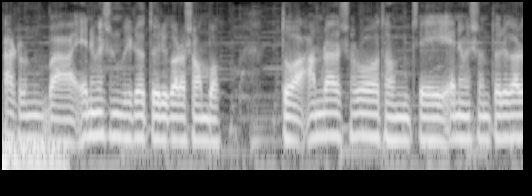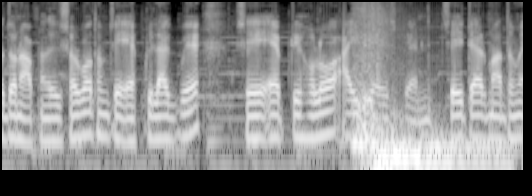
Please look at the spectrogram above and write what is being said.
কার্টুন বা অ্যানিমেশন ভিডিও তৈরি করা সম্ভব। তো আমরা সর্বপ্রথম যে অ্যানিমেশন তৈরি করার জন্য আপনাদের সর্বপ্রথম যে অ্যাপটি লাগবে, সেই অ্যাপটি হলো আইডিয়া স্প্যান যেটার মাধ্যমে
